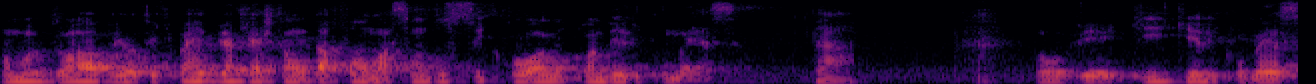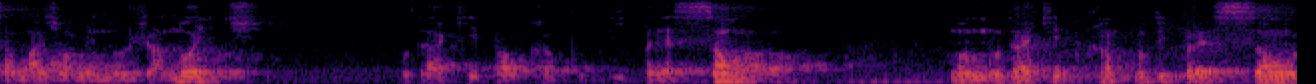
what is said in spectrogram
Vamos, vamos abrir outra aqui para a gente ver a questão da formação do ciclone quando ele começa. Tá. Vamos ver aqui que ele começa mais ou menos hoje à noite. Vou mudar aqui para o campo de pressão. Vamos mudar aqui para o campo de pressão.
